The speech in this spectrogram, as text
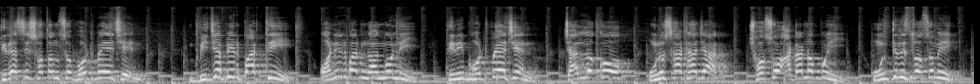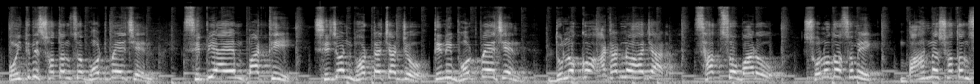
তিরাশি শতাংশ ভোট পেয়েছেন। বিজেপির প্রার্থী অনির্বাণ গাঙ্গুলি তিনি ভোট পেয়েছেন চার লক্ষ উনষাট হাজার ছশো আটানব্বই, উনত্রিশ দশমিক পঁয়ত্রিশ শতাংশ ভোট পেয়েছেন। সিপিআইএম প্রার্থী সৃজন ভট্টাচার্য, তিনি ভোট পেয়েছেন দু লক্ষ আটান্ন হাজার সাতশো বারো, ষোলো দশমিক বাহান্ন শতাংশ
